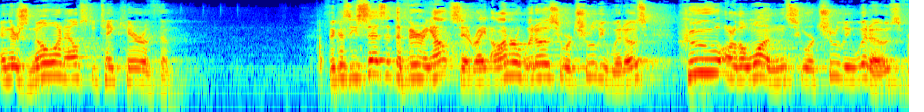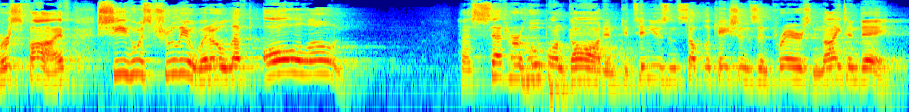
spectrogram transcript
and there's no one else to take care of them. Because he says at the very outset, right, honor widows who are truly widows. Who are the ones who are truly widows? Verse 5 She who is truly a widow left all alone has set her hope on God and continues in supplications and prayers night and day.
